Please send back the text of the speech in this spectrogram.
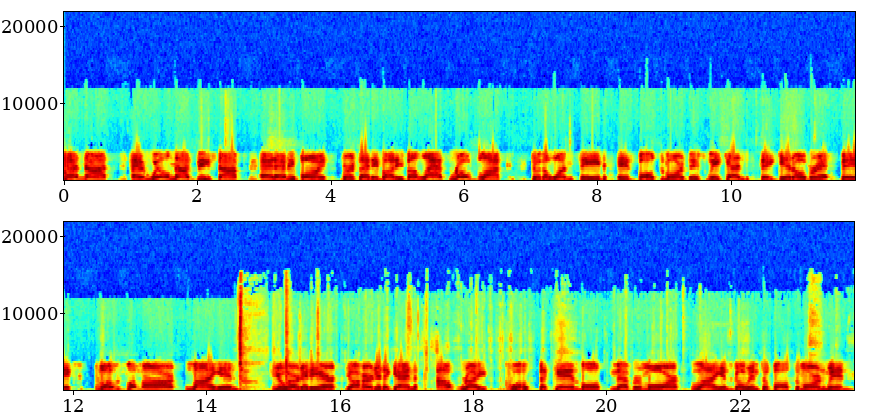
cannot and will not be stopped at any point versus anybody. The last roadblock to the one seed is Baltimore this weekend. They get over it. They explode Lamar. Lions, you heard it here. You heard it again outright. Quote the Campbell, nevermore. Lions go into Baltimore and win.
